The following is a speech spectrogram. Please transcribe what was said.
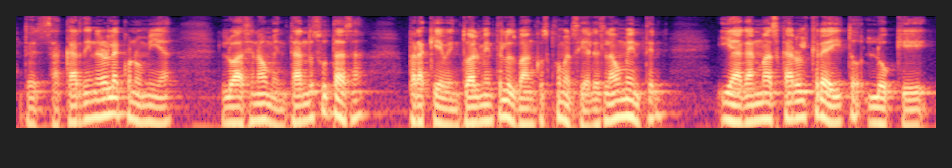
Entonces, sacar dinero de la economía lo hacen aumentando su tasa para que eventualmente los bancos comerciales la aumenten y hagan más caro el crédito, lo que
